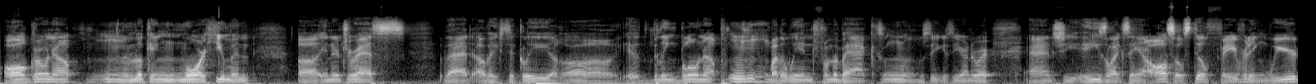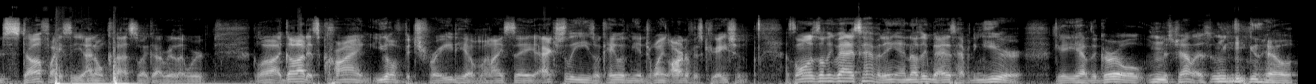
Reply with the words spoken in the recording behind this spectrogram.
all grown up, looking more human, uh, in a dress that uh, basically uh, is being blown up by the wind from the back, so you can see her underwear. And she, he's like saying, also still favoriting weird stuff. I see. I don't cuss, so I got rid of that word. God, God is crying. You have betrayed him. And I say, actually, he's okay with me enjoying art of his creation, as long as nothing bad is happening, and nothing bad is happening here. Okay, you have the girl, Miss Chalice, you know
